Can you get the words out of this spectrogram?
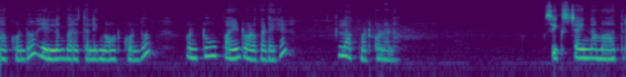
ಹಾಕ್ಕೊಂಡು ಎಲ್ಲಿಗೆ ಬರುತ್ತೆ ಅಲ್ಲಿಗೆ ನೋಡಿಕೊಂಡು ಒಂದು ಟೂ ಪಾಯಿಂಟ್ ಒಳಗಡೆಗೆ ಲಾಕ್ ಮಾಡ್ಕೊಳ್ಳೋಣ. ಸಿಕ್ಸ್ ಚೈನ್ನ ಮಾತ್ರ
